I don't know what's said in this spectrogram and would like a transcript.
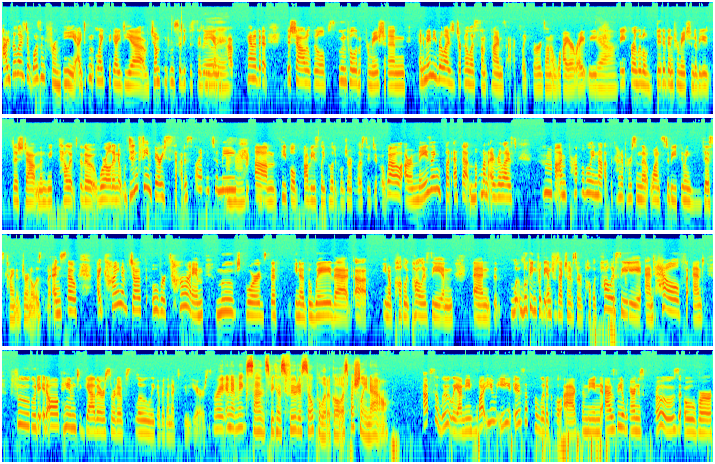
I realized it wasn't for me. I didn't like the idea of jumping from city to city really? and have a candidate dish out a little spoonful of information. And it made me realize journalists sometimes act like birds on a wire, right? We yeah. wait for a little bit of information to be dished out and then we tell it to the world and it didn't seem very satisfying to me mm-hmm. um, people obviously political journalists who do it well are amazing but at that moment i realized hmm, I'm probably not the kind of person that wants to be doing this kind of journalism. And so I kind of just over time moved towards the, you know, the way that, uh, you know, public policy and, and l- looking for the intersection of sort of public policy and health and food, it all came together sort of slowly over the next few years. Right. And it makes sense because food is so political, especially now. Absolutely. I mean, what you eat is a political act. I mean, as the awareness grows over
